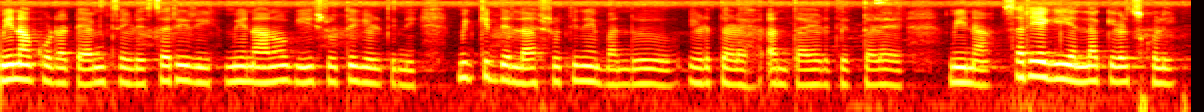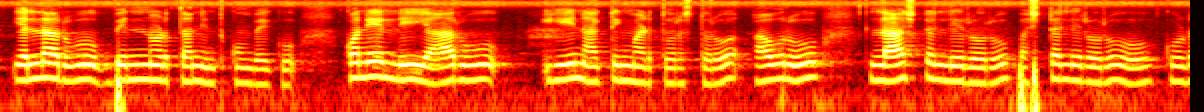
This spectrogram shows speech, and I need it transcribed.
ಮೀನಾ ಕೂಡ ಟ್ಯಾಂಕ್ಸ್ ಹೇಳಿ, ಸರಿ ರೀ ನಾನೋಗಿ ಶ್ರುತಿಗೆ ಹೇಳ್ತೀನಿ ಮಿಕ್ಕಿದ್ದೆಲ್ಲ ಶ್ರುತಿನೇ ಬಂದು ಹೇಳ್ತಾಳೆ ಅಂತ ಹೇಳ್ತಿರ್ತಾಳೆ ಮೀನಾ. ಸರಿಯಾಗಿ ಎಲ್ಲ ಕೇಳಿಸ್ಕೊಳ್ಳಿ. ಎಲ್ಲರೂ ಬೆನ್ನು ನೋಡ್ತಾ ನಿಂತ್ಕೊಬೇಕು. ಕೊನೆಯಲ್ಲಿ ಯಾರು ಏನು ಆ್ಯಕ್ಟಿಂಗ್ ಮಾಡಿ ತೋರಿಸ್ತಾರೋ, ಅವ್ರು ಲಾಸ್ಟಲ್ಲಿರೋರು, ಫಸ್ಟಲ್ಲಿರೋರು ಕೂಡ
